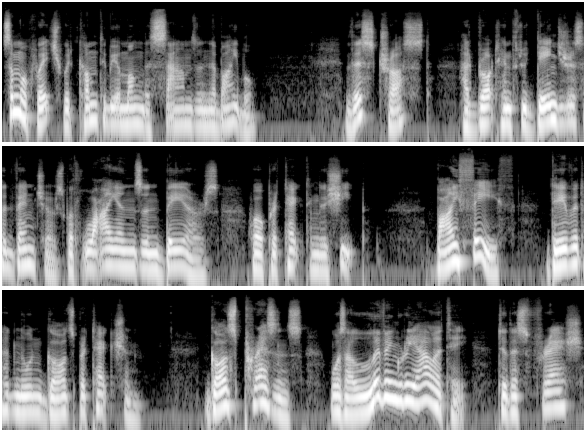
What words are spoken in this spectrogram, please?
some of which would come to be among the Psalms in the Bible. This trust had brought him through dangerous adventures with lions and bears while protecting the sheep. By faith, David had known God's protection. God's presence was a living reality to this fresh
